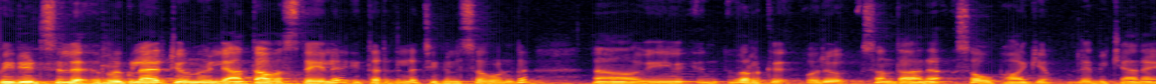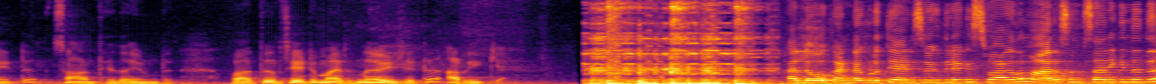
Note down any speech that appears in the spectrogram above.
പീരീഡ്സിൽ ഇറഗുലാരിറ്റി ഒന്നും ഇല്ലാത്ത അവസ്ഥയിൽ ഇത്തരത്തിലുള്ള ചികിത്സ കൊണ്ട് ഈ ഇവർക്ക് ഒരു സന്താന സൗഭാഗ്യം ലഭിക്കാനായിട്ട് സാധ്യതയുണ്ട്. അപ്പോൾ തീർച്ചയായിട്ടും മരുന്ന് കഴിച്ചിട്ട് അറിയിക്കാം. ഹലോ കണ്ടംകുളത്തി ആയുർവേദത്തിലേക്ക് സ്വാഗതം. ആരാ സംസാരിക്കുന്നത്?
